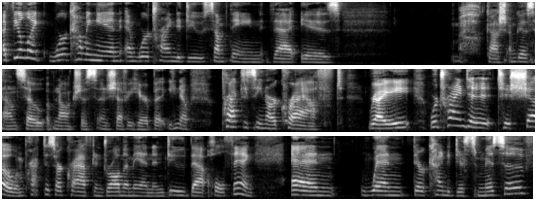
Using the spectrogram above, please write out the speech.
I feel like we're coming in and we're trying to do something that is. Oh, gosh, I'm going to sound so obnoxious and chefy here, but you know, practicing our craft right? We're trying to to show and practice our craft and draw them in and do that whole thing. And when they're kind of dismissive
